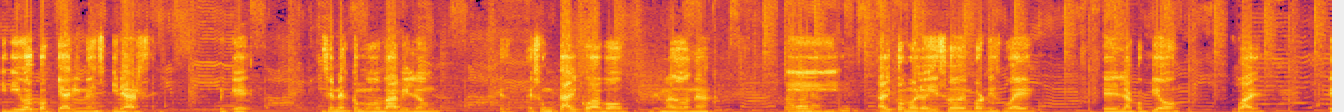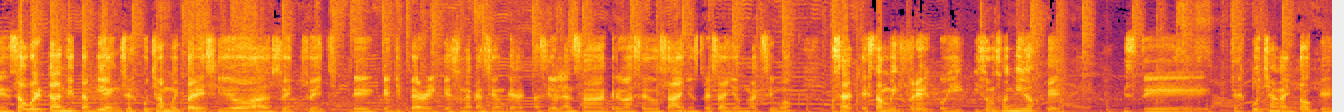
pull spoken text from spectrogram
Y digo copiar y no inspirarse, porque canciones como Babylon es, un calco a voz de Madonna, y tal como lo hizo en Born This Way, eh, la copió, igual, en Sour Candy también se escucha muy parecido a Sweet Switch de Katy Perry, que es una canción que ha sido lanzada creo hace dos años, tres años máximo. O sea, está muy fresco y, son sonidos que este, se escuchan al toque.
